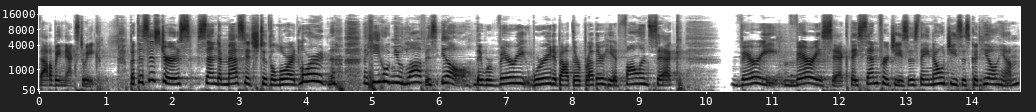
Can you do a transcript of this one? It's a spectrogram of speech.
That'll be next week. But the sisters send a message to the Lord Lord, he whom you love is ill. They were very worried about their brother. He had fallen sick, very, very sick. They send for Jesus. They know Jesus could heal him.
